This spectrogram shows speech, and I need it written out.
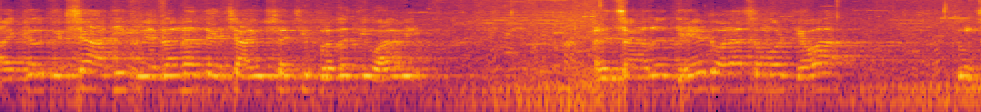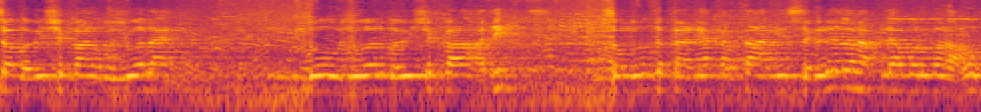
सायकलपेक्षा अधिक वेगानं त्यांच्या आयुष्याची प्रगती व्हावी. आणि चांगलं ध्येय डोळ्यासमोर ठेवा. तुमचा भविष्यकाळ उज्ज्वल आहे. तो उज्ज्वल भविष्यकाळ अधिक समृद्ध करण्याकरता आम्ही सगळेजण आपल्या बरोबर आहोत.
